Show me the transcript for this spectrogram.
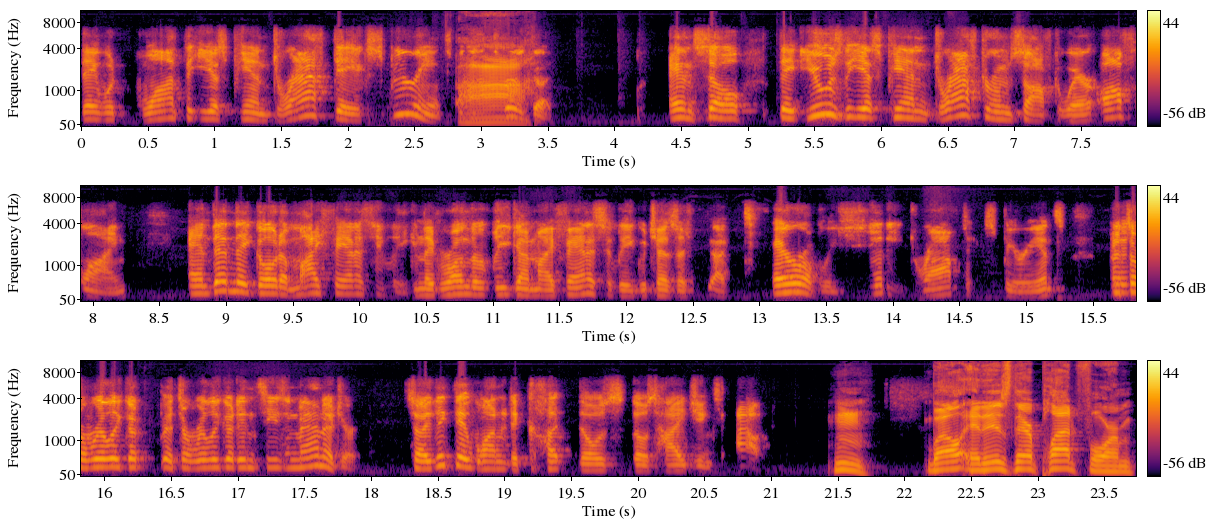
they would want the ESPN draft day experience. Ah. really good. And so they'd use the ESPN draft room software offline and then they go to my fantasy league and they'd run their league on my fantasy league which has a, a, terribly shitty draft experience. But it's a really good it's a really good in-season manager. So i think they wanted to cut those those hijinks out. Hmm. Well it is their platform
